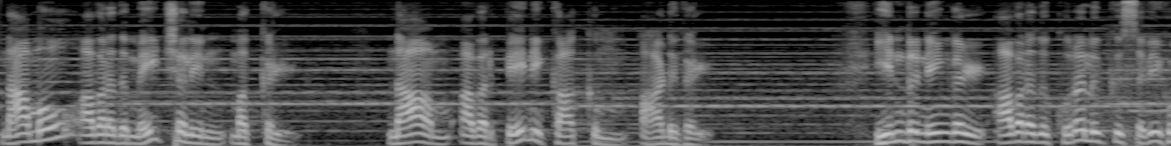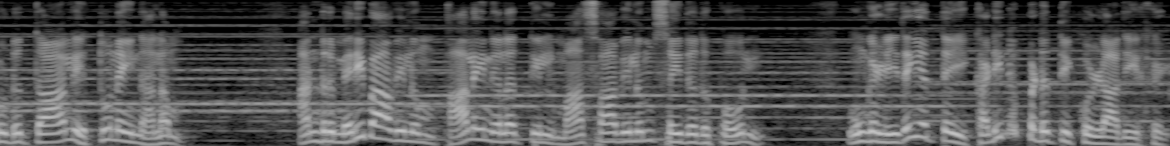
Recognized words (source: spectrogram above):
நாமோ அவரது மேய்ச்சலின் மக்கள். நாம் அவர் பேணி காக்கும் ஆடுகள். இன்று நீங்கள் அவரது குரலுக்கு செவி கொடுத்தால் எத்துணை நலம். அன்று மெரிபாவிலும் பாலை நிலத்தில் மாசாவிலும் செய்தது போல் உங்கள் இதயத்தை கடினப்படுத்திக் கொள்ளாதீர்கள்.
